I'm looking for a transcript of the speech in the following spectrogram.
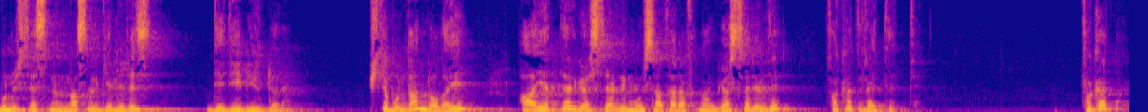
Bunun üstesinden nasıl geliriz dediği bir dönem. İşte bundan dolayı ayetler gösterdi Musa tarafından gösterildi fakat reddetti. Fakat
